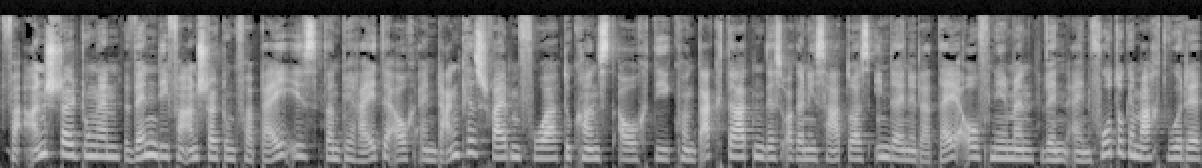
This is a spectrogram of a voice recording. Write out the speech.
Veranstaltungen. Wenn die Veranstaltung vorbei ist, dann bereite auch ein Dankesschreiben vor. Du kannst auch die Kontaktdaten des Organisators in deine Datei aufnehmen. Wenn ein Foto gemacht wurde,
